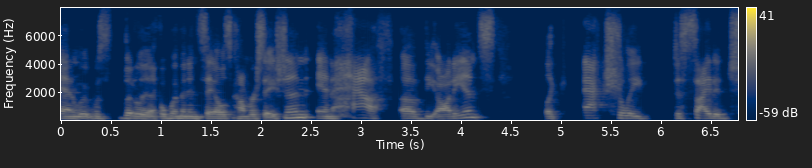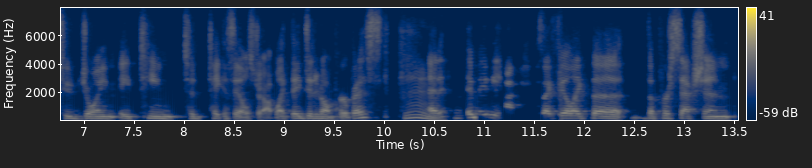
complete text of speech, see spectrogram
and it was literally like a women in sales conversation, and half of the audience like actually decided to join a team to take a sales job. Like they did it on purpose. And it made me happy because I feel like the the perception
